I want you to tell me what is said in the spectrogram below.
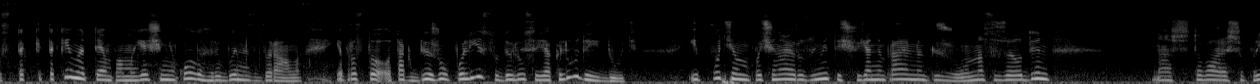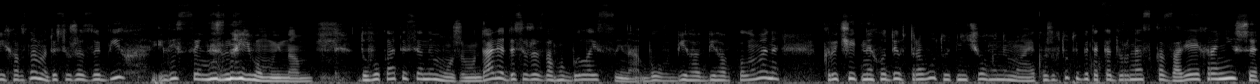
з таки, такими темпами я ще ніколи гриби не збирала. Я просто отак біжу по лісу, дивлюся, як люди йдуть, і потім починаю розуміти, що я неправильно біжу. У нас вже один наш товариш, що приїхав з нами, десь уже забіг, і ліс цей незнайомий нам. Догукатися не можемо. Далі десь уже загубила і сина. Був бігав, бігав коло мене, кричить: не ходи в траву, тут нічого немає. Я кажу, хто тобі таке дурне сказав? Я їх раніше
